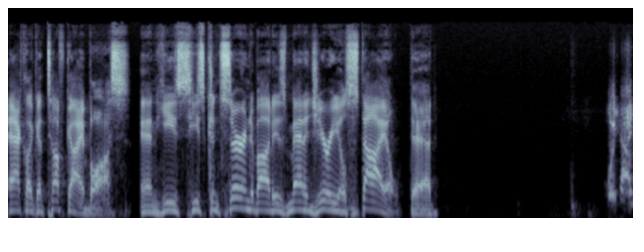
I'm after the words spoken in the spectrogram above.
act like a tough guy boss, and he's he's concerned about his managerial style. Dad. Wait, I,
